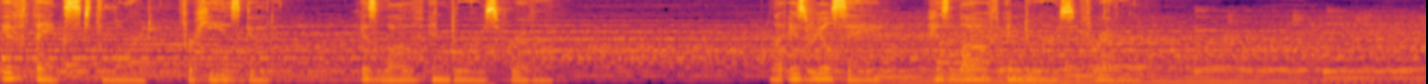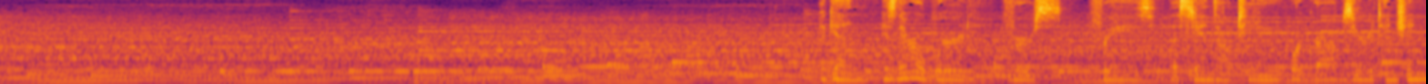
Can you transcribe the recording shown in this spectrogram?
Give thanks to the Lord, for he is good. His love endures forever. Let Israel say, His love endures forever. Again, is there a word, verse, phrase that stands out to you or grabs your attention?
